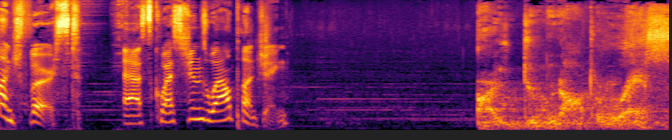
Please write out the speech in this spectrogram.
Punch first. Ask questions while punching. I do not rest.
